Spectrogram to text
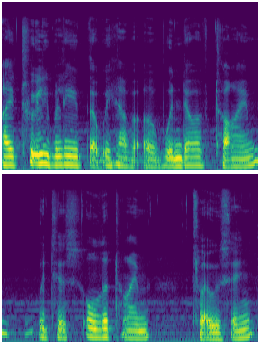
I truly believe that we have a window of time which is all the time closing.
